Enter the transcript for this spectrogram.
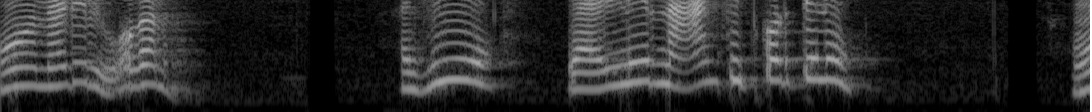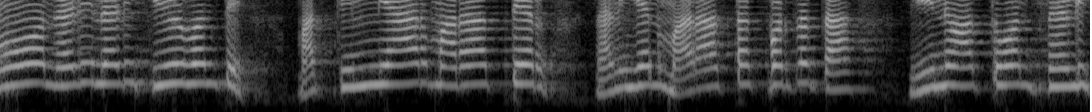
ಹ್ಞೂ ನಡೀರಿ ಹೋಗೋಣ. ಅಜ್ಜಿ ಎಳ್ನೀರು ನಾನು ಕಿತ್ಕೊಡ್ತೀನಿ. ಹ್ಞೂ ನಡಿ ನಡಿ ಕೀಳುವಂತೆ. ಮತ್ತೆ ಇನ್ಯಾರು ಮರ ಹತ್ತೇರು? ನನಗೇನು ಮರ ಹತ್ತಕ್ ಬರ್ತತ ನೀನು ಹತ್ತುವಂತ ನಡಿ.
